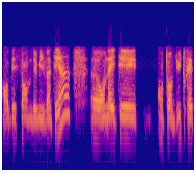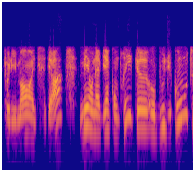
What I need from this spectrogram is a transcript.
en décembre 2021, euh, on a été entendu très poliment, etc. Mais on a bien compris qu'au bout du compte,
